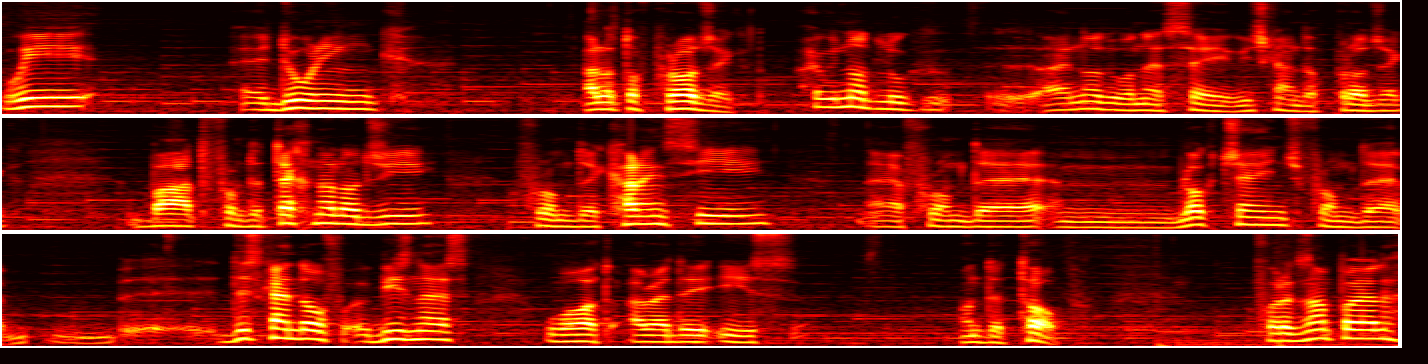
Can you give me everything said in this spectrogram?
we uh, doing a lot of project. I will not look, uh, I not want to say which kind of project, but from the technology, from the currency, uh, from the um, blockchain, from the this kind of business, what already is on the top. For example,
